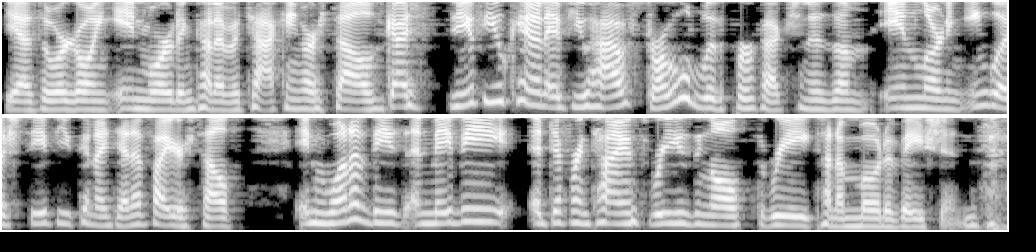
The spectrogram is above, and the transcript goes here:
Yeah. So we're going inward and kind of attacking ourselves. Guys, see if you can, if you have struggled with perfectionism in learning English, see if you can identify yourself in one of these. And maybe at different times we're using all three kind of motivations.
